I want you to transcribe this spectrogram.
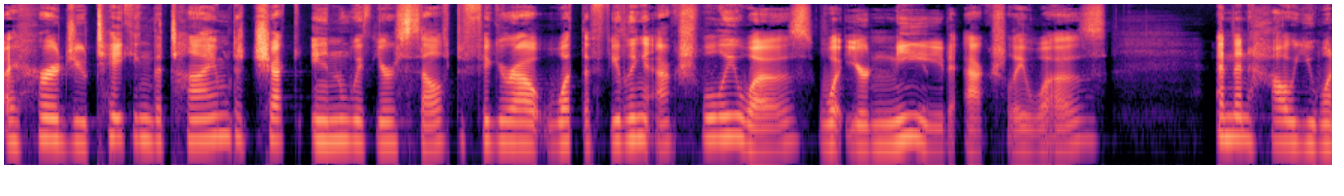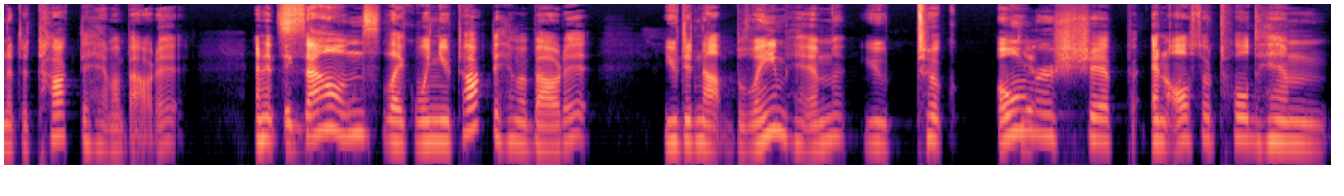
I heard you taking the time to check in with yourself to figure out what the feeling actually was, what your need actually was, and then how you wanted to talk to him about it. And it Exactly. sounds like when you talked to him about it, you did not blame him. You took ownership and also told him,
